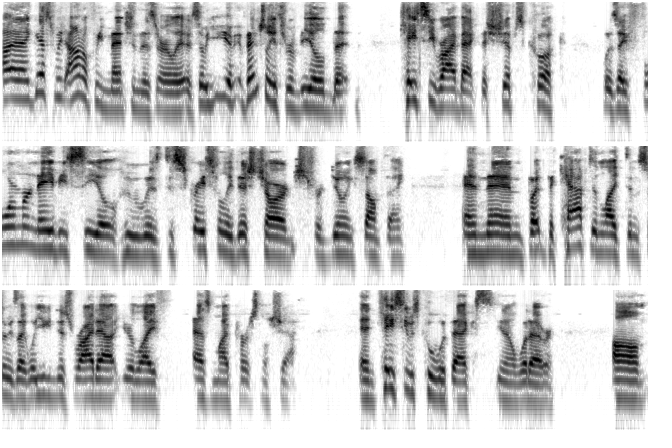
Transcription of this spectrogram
I I guess we I don't know if we mentioned this earlier. So you, eventually it's revealed that Casey Ryback, the ship's cook, was a former Navy SEAL who was disgracefully discharged for doing something. And then, but the captain liked him, so he's like, "Well, you can just ride out your life as my personal chef." And Casey was cool with that, 'cause, you know, whatever. Um,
